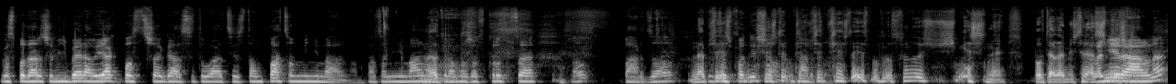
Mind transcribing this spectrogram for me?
gospodarczy liberał, jak postrzega sytuację z tą płacą minimalną? Płaca minimalna, no, która może wkrótce no, bardzo no, przecież, przecież, to, przecież, to jest po prostu no, śmieszne. Powtarzam jeszcze raz. Ale nierealne?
